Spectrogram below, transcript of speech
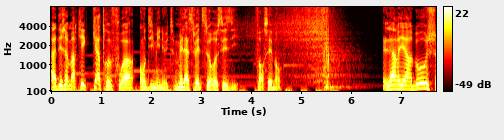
a déjà marqué 4 fois en 10 minutes. Mais la Suède se ressaisit, forcément. L'arrière gauche,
